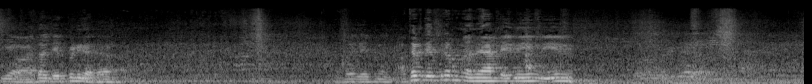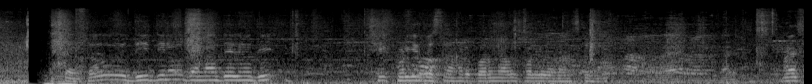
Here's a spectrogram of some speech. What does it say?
ఇక అతను చెప్పిండు కదా అతను చెప్పిన అతను చెప్పినప్పుడు నేను అంటే ఇది ఏమి ఏమి तो दीद दिन जन्ना दे दिन दी ठीक खुड़ी बस्ता हर पर में फल का डांस करना बस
